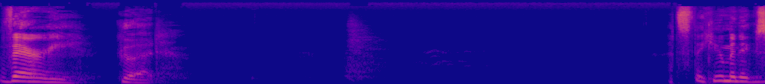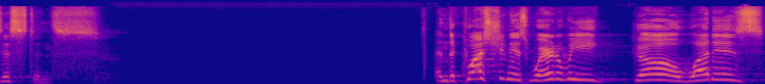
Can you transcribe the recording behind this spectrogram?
very good. That's the human existence. And the question is where do we go? What is,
